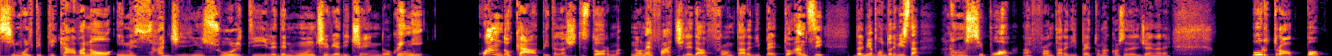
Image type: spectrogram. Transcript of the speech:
si moltiplicavano i messaggi, gli insulti, le denunce e via dicendo. Quindi, quando capita la shitstorm, non è facile da affrontare di petto. Anzi, dal mio punto di vista, non si può affrontare di petto una cosa del genere. Purtroppo,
